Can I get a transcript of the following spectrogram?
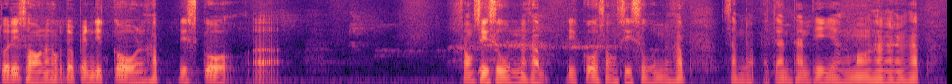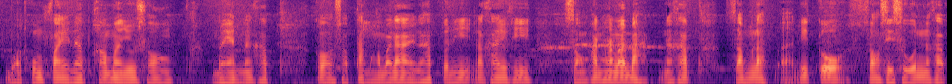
ตัวที่ 2 นะครับจะเป็นดิสโก้นะครับดิสโก้240นย์นะครับดิสโก้240นย์นะครับสำหรับอาจารย์ท่านที่ยังมองหานะครับบอร์ดคุมไฟนะครับเข้ามาอยู่ 2 แบรนด์นะครับ ก็สอบถามเข้ามาได้นะครับ ตัวนี้ราคาอยู่ที่ 2,500 บาทนะครับสำหรับดิสโก้240นะครับ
